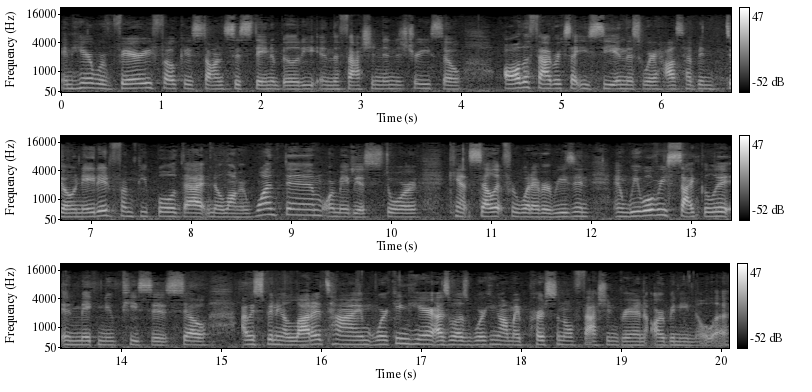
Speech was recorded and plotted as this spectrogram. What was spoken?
And here we're very focused on sustainability in the fashion industry. So all the fabrics that you see in this warehouse have been donated from people that no longer want them or maybe a store can't sell it for whatever reason and we will recycle it and make new pieces. So i was spending a lot of time working here as well as working on my personal fashion brand R'Bonney Nola.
